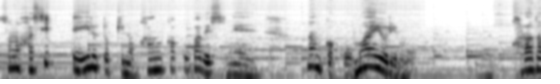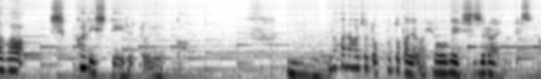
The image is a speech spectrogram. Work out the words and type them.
その走っている時の感覚がですね、なんかこう前よりも体がしっかりしているというか、うん、なかなかちょっと言葉では表現しづらいのですが、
